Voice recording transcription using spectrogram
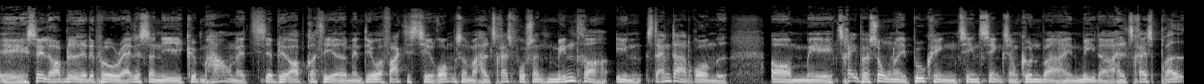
Øh, selv oplevede jeg det på Radisson i København, at jeg blev opgraderet, men det var faktisk til et rum, som var 50% mindre end standardrummet, og med tre personer i bookingen til en seng, som kun var en meter 50 bred,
